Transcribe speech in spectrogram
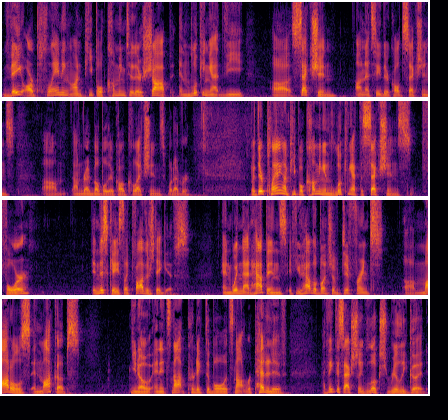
They are planning on people coming to their shop and looking at the uh, section on Etsy, they're called sections. Um, on Redbubble, they're called collections, whatever. But they're planning on people coming and looking at the sections for, in this case, like Father's Day gifts. And when that happens, if you have a bunch of different uh, models and mockups, you know, and it's not predictable, it's not repetitive, I think this actually looks really good.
